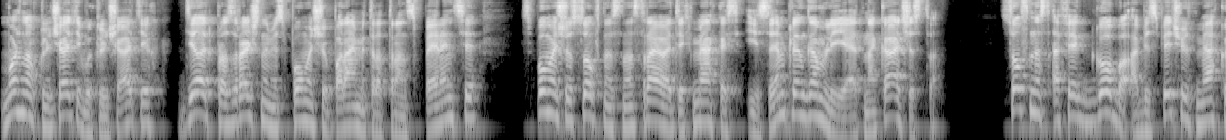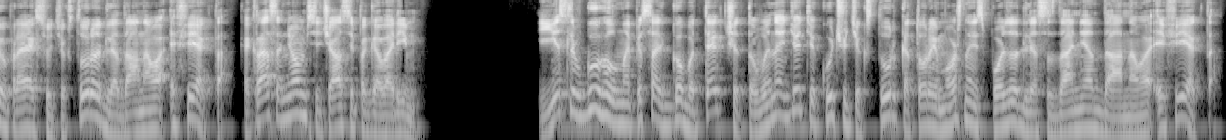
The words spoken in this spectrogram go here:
Можно включать и выключать их, делать прозрачными с помощью параметра Transparency, с помощью Softness настраивать их мягкость и сэмплингом влиять на качество. Softness эффект Gobo обеспечивает мягкую проекцию текстуры для данного эффекта. Как раз о нем сейчас и поговорим. Если в Google написать Gobo Texture, то вы найдете кучу текстур, которые можно использовать для создания данного эффекта.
